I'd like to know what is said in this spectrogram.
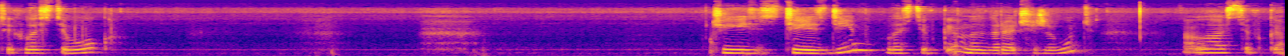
цих ластівок. Чиїсь, чиїсь дім, ластівки. У нас, до речі, живуть ластівки.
